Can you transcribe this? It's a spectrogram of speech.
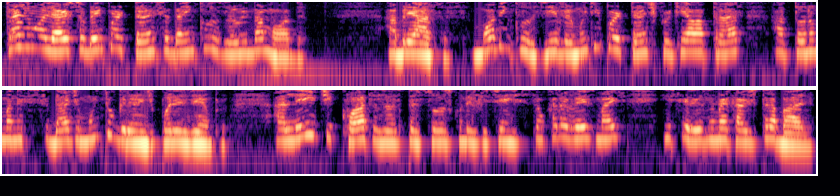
traz um olhar sobre a importância da inclusão e da moda. Abre aspas. Moda inclusiva é muito importante porque ela traz à tona uma necessidade muito grande. Por exemplo, a lei de cotas das pessoas com deficiência estão cada vez mais inseridas no mercado de trabalho.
